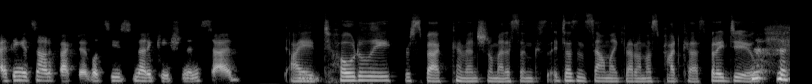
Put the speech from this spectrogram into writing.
I think it's not effective. Let's use medication instead. I mm. totally respect conventional medicine because it doesn't sound like that on this podcast, but I do. um,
